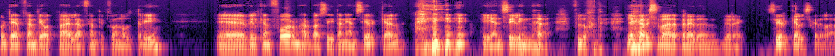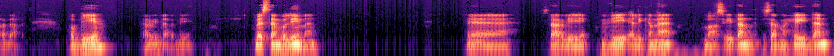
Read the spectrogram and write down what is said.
4158 eller 5203. Eh, vilken form har basytan i en cirkel? I en cylinder. Förlåt, jag har svarat redan direkt. Cirkel ska det vara där. Och B, tar vi där B. Bestäm volymen. Eh, så har vi V är lika med basytan multiplicerat med höjden.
